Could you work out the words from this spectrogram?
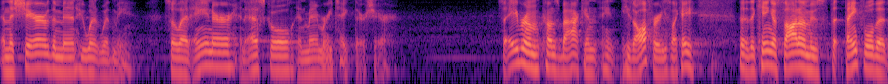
and the share of the men who went with me. So let Aner and Eshcol and Mamre take their share. So Abram comes back and he, he's offered. He's like, hey, the, the king of Sodom, who's th- thankful that,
